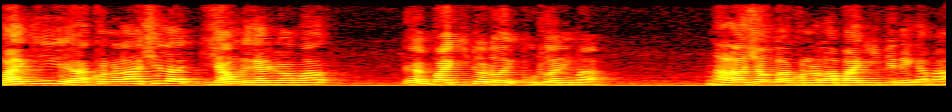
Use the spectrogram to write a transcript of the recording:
ဘိုက်ကြီးတွေက9လ10လရောက်နေကြကြမှာအဲဘိုက်ကြီးတော်တော်ကြီးပူထွက်နေမှာ9လ6လ9လဘိုက်ကြီးဖြစ်နေကြမှာ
